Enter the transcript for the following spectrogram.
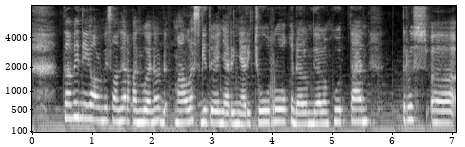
Tapi nih kalau misalnya rekan buana udah males gitu ya nyari-nyari curug ke dalam-dalam hutan, terus eh,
